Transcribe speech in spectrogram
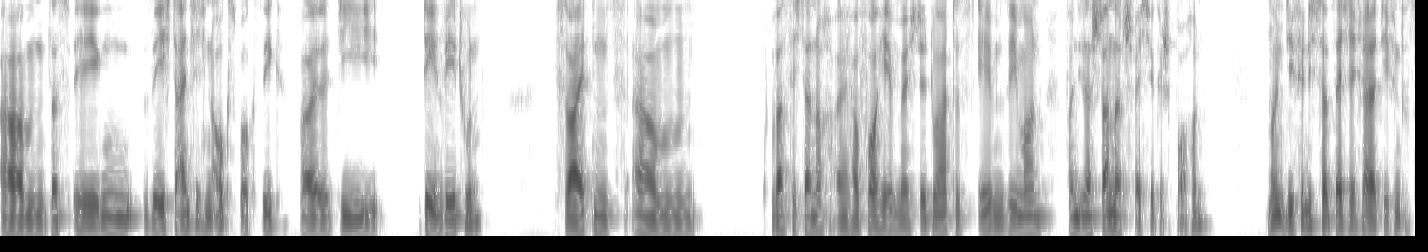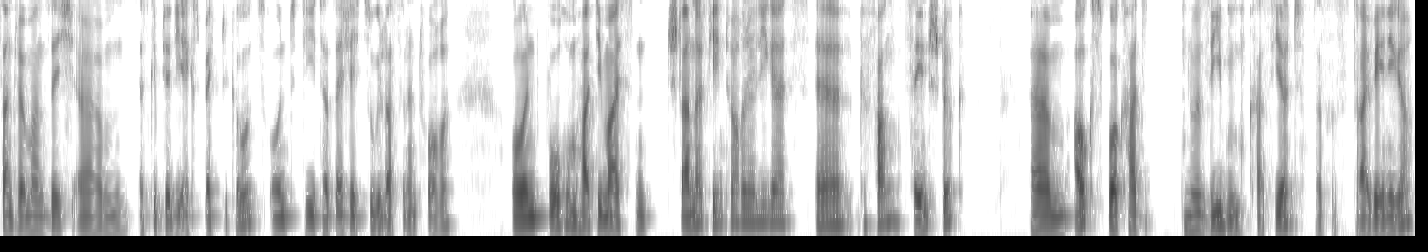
Ähm, deswegen sehe ich da eigentlich einen Augsburg-Sieg, weil die denen wehtun. Zweitens, ähm, was ich da noch äh, hervorheben möchte, du hattest eben, Simon, von dieser Standardschwäche gesprochen. Und mhm. die finde ich tatsächlich relativ interessant, wenn man sich, ähm, es gibt ja die Expected Goals und die tatsächlich zugelassenen Tore. Und Bochum hat die meisten Standardgegentore der Liga jetzt äh, gefangen, zehn Stück. Ähm, Augsburg hat nur sieben kassiert, das ist drei weniger.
